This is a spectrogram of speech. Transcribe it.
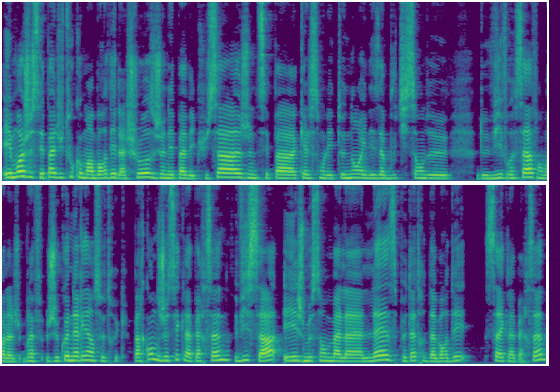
et moi, je sais pas du tout comment aborder la chose, je n'ai pas vécu ça, je ne sais pas quels sont les tenants et les aboutissants de, de vivre ça, enfin voilà, bref, je connais rien à ce truc. Par contre, je sais que la personne vit ça et je me sens mal à l'aise peut-être d'aborder ça avec la personne.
